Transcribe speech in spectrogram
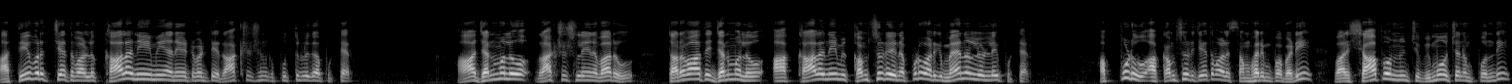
ఆ తీవ్రత చేత వాళ్ళు కాలనేమి అనేటువంటి రాక్షసునికి పుత్రులుగా పుట్టారు. ఆ జన్మలో రాక్షసులైన వారు తర్వాతి జన్మలో ఆ కాలనేమి కంసుడైనప్పుడు వాడికి మేనల్లుళ్ళై పుట్టారు. అప్పుడు ఆ కంసుడి చేత వాళ్ళు సంహరింపబడి వారి శాపం నుంచి విమోచనం పొంది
